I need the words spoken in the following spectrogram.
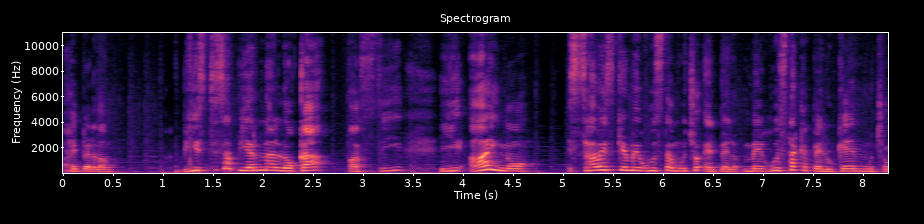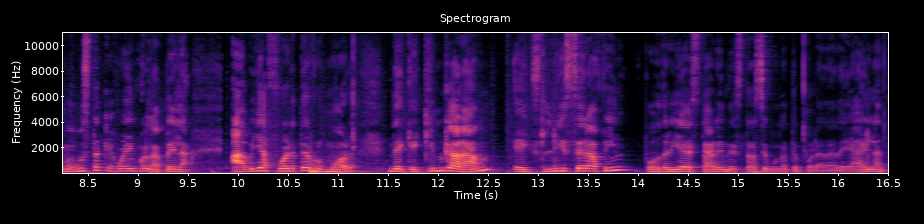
Ay, perdón. ¿Viste esa pierna loca? Así. Y, ay, no. ¿Sabes qué me gusta mucho? El pelo. Me gusta que peluqueen mucho. Me gusta que jueguen con la pela. Había fuerte rumor de que Kim Garam, ex Lee Serafin, podría estar en esta segunda temporada de Island.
